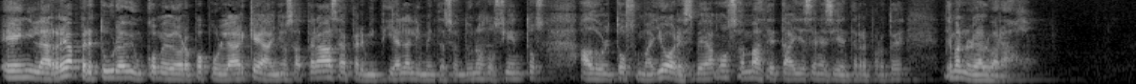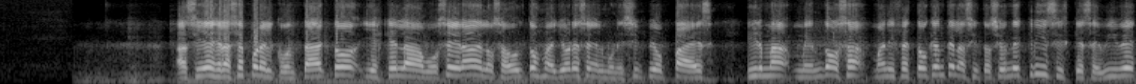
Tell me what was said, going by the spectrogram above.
en la reapertura de un comedor popular que años atrás permitía la alimentación de unos 200 adultos mayores. Veamos más detalles en el siguiente reporte de Manuel Alvarado. Así es, gracias por el contacto. Y es que la vocera de los adultos mayores en el municipio Páez, Irma Mendoza, manifestó que ante la situación de crisis que se vive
